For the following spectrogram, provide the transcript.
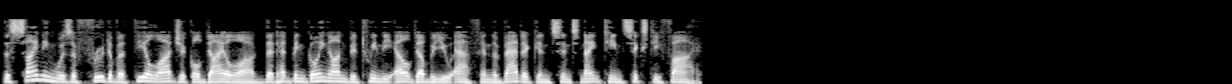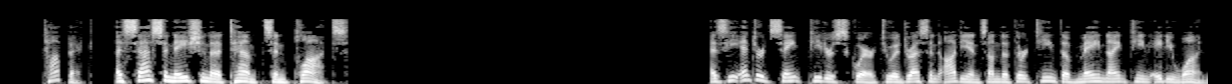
The signing was a fruit of a theological dialogue that had been going on between the LWF and the Vatican since 1965. Assassination attempts and plots As he entered St. Peter's Square to address an audience on 13 May 1981,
